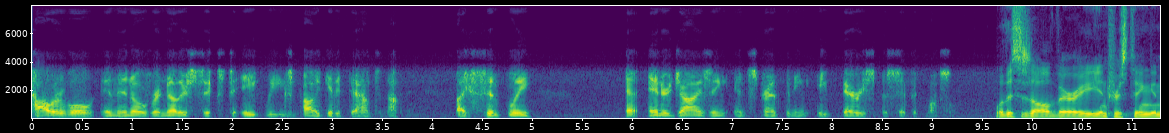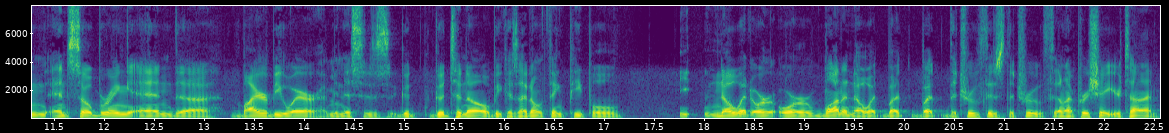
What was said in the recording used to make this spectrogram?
tolerable, and then over another six to eight weeks, probably get it down to nothing by simply uh, energizing and strengthening a very specific muscle. Well, this is all very interesting and, and sobering, and uh, buyer beware. I mean, this is good good to know because I don't think people know it or, or want to know it, but but the truth is the truth, and I appreciate your time.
